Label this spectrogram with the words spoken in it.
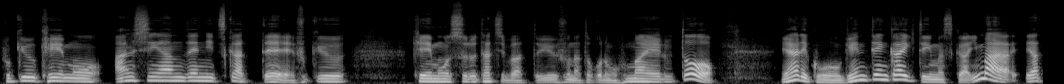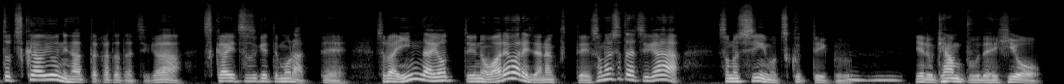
普及啓蒙安心安全に使って普及啓蒙する立場というふうなところも踏まえるとやはりこう原点回帰といいますか今やっと使うようになった方たちが使い続けてもらってそれはいいんだよっていうのを我々じゃなくてその人たちがそのシーンを作っていく、うんういわんゆるキャンプで火を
